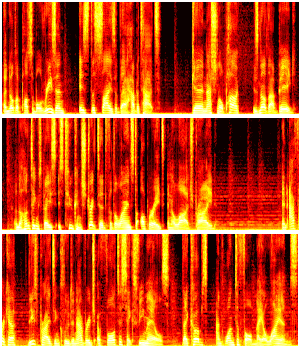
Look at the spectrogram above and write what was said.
Another possible reason is the size of their habitat. Gir National Park is not that big, and the hunting space is too constricted for the lions to operate in a large pride. In Africa, these prides include an average of 4 to 6 females, their cubs, and 1 to 4 male lions.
